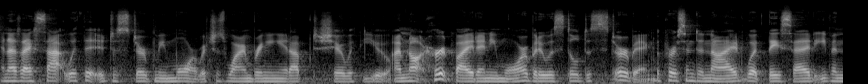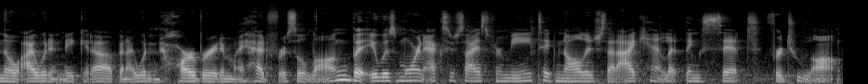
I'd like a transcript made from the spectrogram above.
And as I sat with it, it disturbed me more, which is why I'm bringing it up to share with you. I'm not hurt by it anymore, but it was still disturbing. The person denied what they said, even though I wouldn't make it up and I wouldn't harbor it in my head for so long. But it was more an exercise for me to acknowledge that I can't let things sit for too long.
